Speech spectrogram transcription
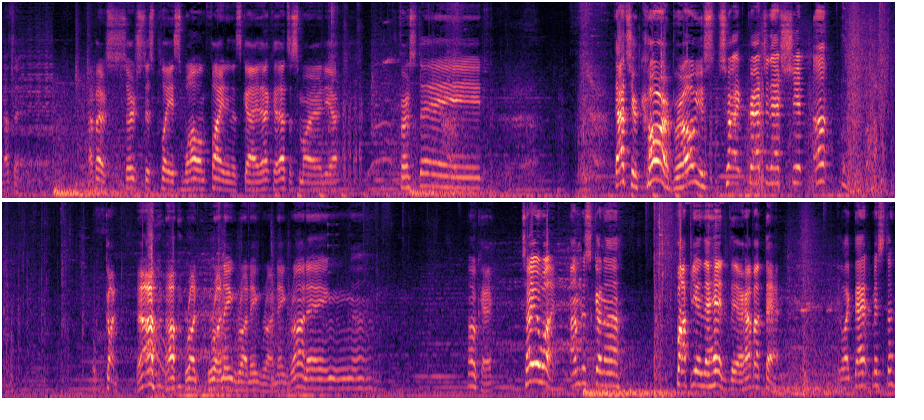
Nothing. I better search this place while I'm fighting this guy. That, that's a smart idea. First aid. That's your car, bro. You're scratching that shit up. Ah, ah, run, running, running, running, running. Okay. Tell you what, I'm just gonna bop you in the head there. How about that? You like that, mister?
